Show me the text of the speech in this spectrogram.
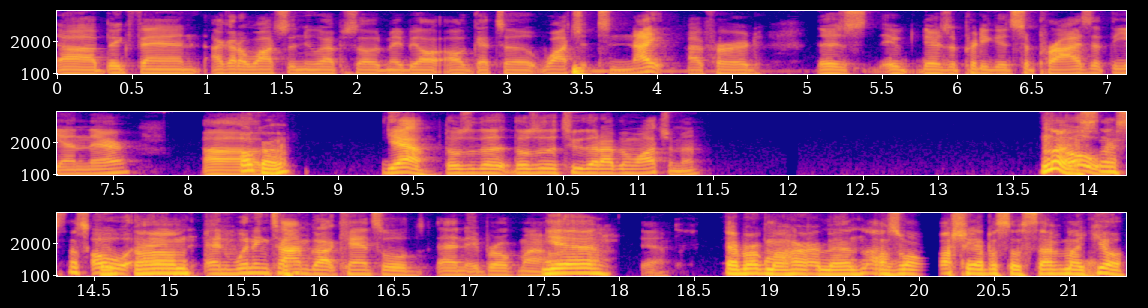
Uh, big fan. I gotta watch the new episode. Maybe I'll, I'll get to watch it tonight. I've heard there's it, there's a pretty good surprise at the end there. Um, okay. Yeah, those are the those are the two that I've been watching, man. Nice, oh, nice. That's cool. Oh, and, um, and winning time got canceled, and it broke my heart. Yeah, yeah. It broke my heart, man. I was watching episode seven, I'm like, yo,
